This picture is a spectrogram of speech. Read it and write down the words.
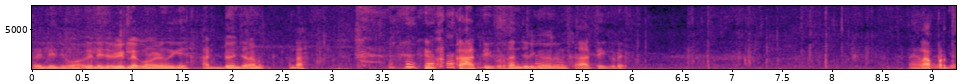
വില്ലേജ് വില്ലേജ് വീട്ടിലേക്ക് പോകണ നോക്കി അഡ്വഞ്ചറാണ് കണ്ടാ? കാട്ടി കൂടെ സഞ്ചരിക്കുന്നവരാണ് കാട്ടി കൂടെ. ഞങ്ങൾ അപ്പുറത്ത്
